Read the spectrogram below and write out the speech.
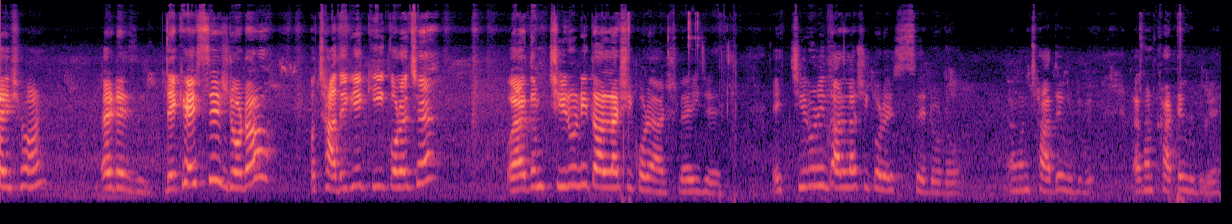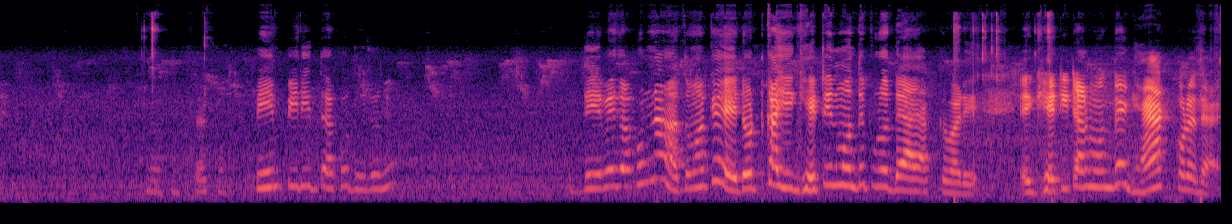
এই শোন ডেজি, দেখে এসছিস ডোডো? ও ছাদে গিয়ে কি করেছে? ও একদম চিরুনি তল্লাশি করে আসলো, এই যে। এই চিরুনি তল্লাশি করে এসছে ডোডো। এখন ছাদে উঠবে, এখন খাটে উঠবে। দেখো দেখো। পিড়িত দেখো দুজনে। দেবে যখন না, তোমাকে ডোটকা এই ঘেটির মধ্যে পুরো দেয় একেবারে। এই ঘেটিটার মধ্যে ঘ্যাঁক করে দেয়।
